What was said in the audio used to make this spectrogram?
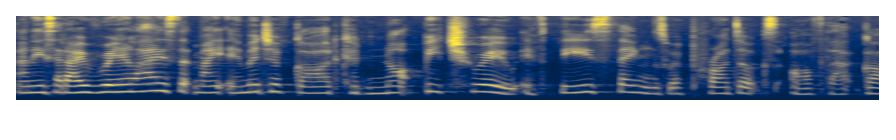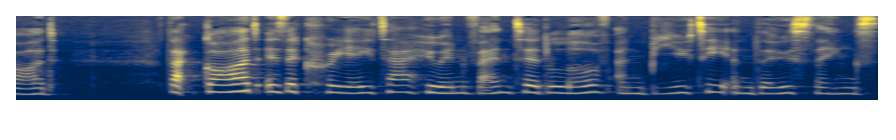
And he said, I realized that my image of God could not be true if these things were products of that God. That God is a creator who invented love and beauty and those things.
